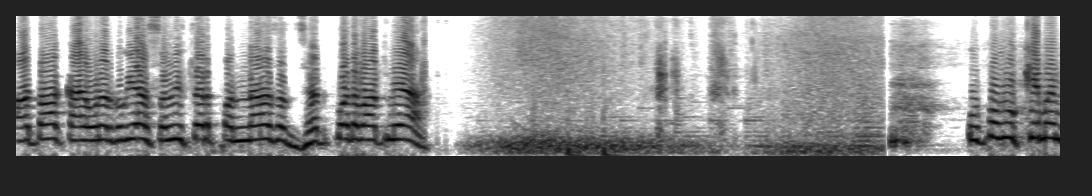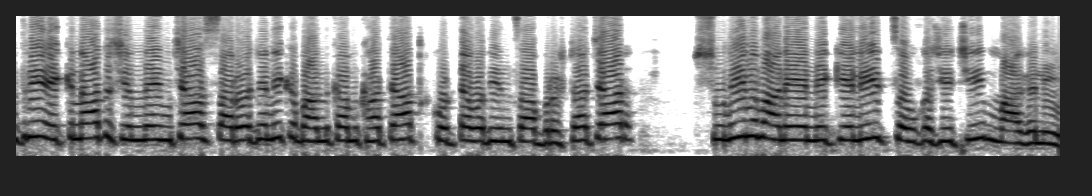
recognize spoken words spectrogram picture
आता काय होणार बघूया. सविस्तर पन्नास झटपट बातम्या. उपमुख्यमंत्री एकनाथ शिंदेच्या सार्वजनिक बांधकाम खात्यात कोट्यवधींचा भ्रष्टाचार सुनील माने यांनी केली चौकशीची मागणी.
